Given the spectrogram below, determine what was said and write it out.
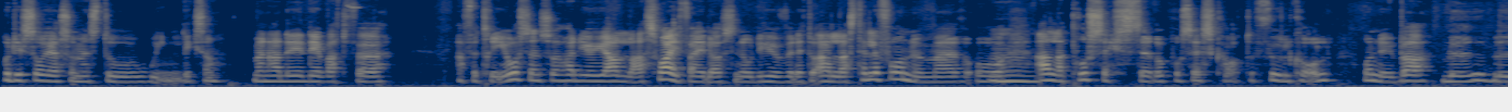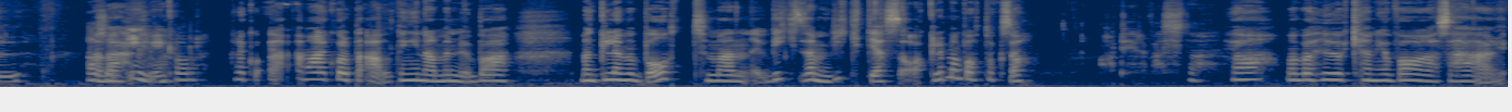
Och det såg jag som en stor win liksom. Men hade det varit för, ja, för tre år sedan så hade jag ju allas wifi-lösenord i huvudet och allas telefonnummer och Mm. alla processer och processkartor full koll. Och nu bara blu blu. Alltså verkligen. ingen koll. ja, Man hade koll på allting innan men nu bara... Man glömmer bort. Man, vikt, viktiga saker glömmer man bort också. Ja det är det värsta. Ja, man bara hur kan jag vara så här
